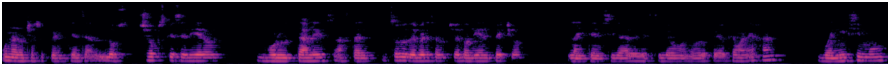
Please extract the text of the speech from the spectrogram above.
Una lucha súper intensa. Los chops que se dieron brutales. Hasta el solo de ver esa lucha dolía el pecho. La intensidad del estilo europeo que manejan. Buenísimo,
